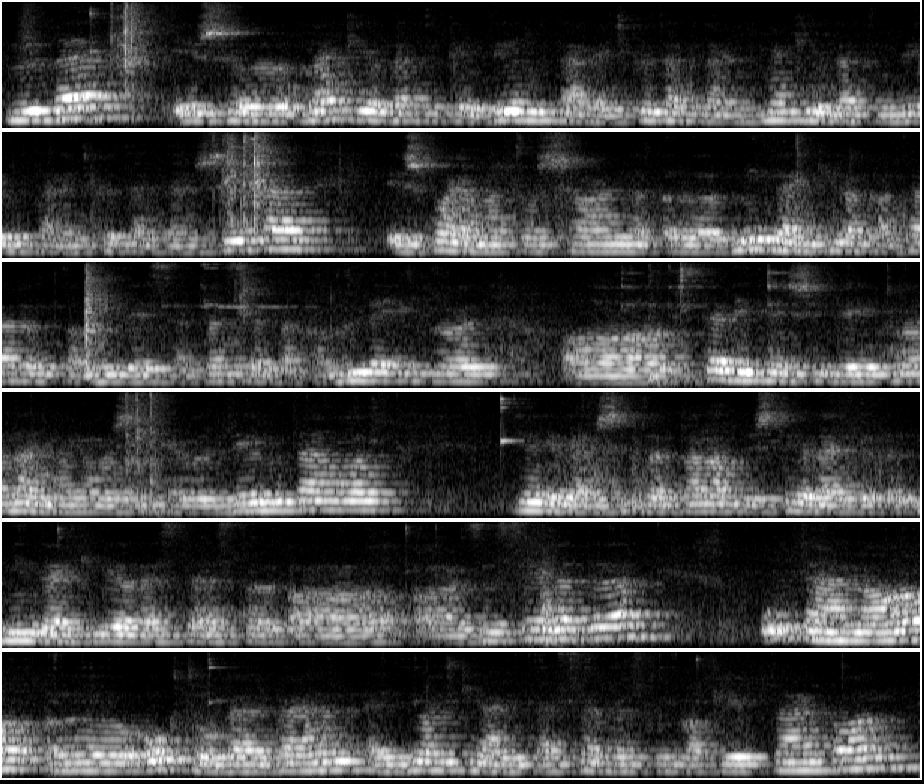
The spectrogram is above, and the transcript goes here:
művet, és meghirdettük egy délután egy kötetlen, meghirdettünk délután egy kötetlenséget, és folyamatosan minden kirakat előtt a művészek beszéltek a műveikről, a tevékenységeikről, nagyon jól sikerült délután volt, gyönyörűen sütött a nap, és tényleg mindenki élvezte ezt a, a, az összéletet. Utána ö, októberben egy nagy kiállítást szerveztünk a képtárban,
